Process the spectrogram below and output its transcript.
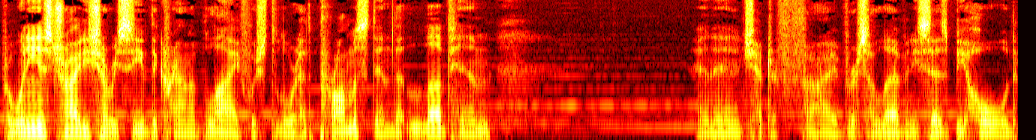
For when he is tried, he shall receive the crown of life, which the Lord hath promised them that love him. And then in chapter 5, verse 11, he says, Behold,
